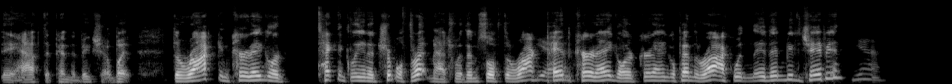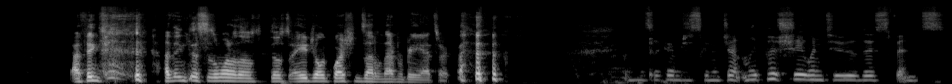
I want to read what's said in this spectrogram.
they have to pin the Big Show, but The Rock and Kurt Angle are technically in a triple threat match with him. So if The Rock Yeah. pinned Kurt Angle or Kurt Angle pinned The Rock, wouldn't they then be the champion? Yeah. I think. I think this is one of those those age old questions that'll never be answered. He's like, I'm just gonna gently push you into this fence.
